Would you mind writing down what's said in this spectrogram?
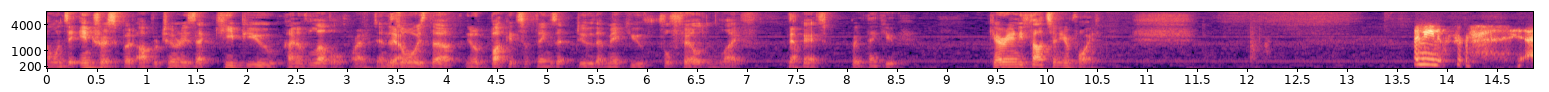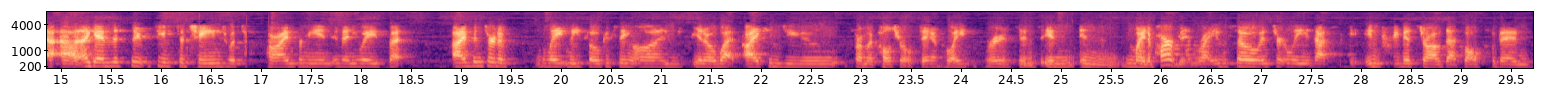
I wouldn't say interests, but opportunities that keep you kind of level, right? And there's Yeah. always the you know buckets of things that do that make you fulfilled in life. Yeah. Okay, it's great. Thank you, Carrie. Any thoughts on your point? I mean, uh, again, this seems to change with time for me in, in many ways, but I've been sort of lately focusing on, you know, what I can do from a cultural standpoint, for instance, in, in my department, right? And so, and certainly that's in previous jobs, that's also been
